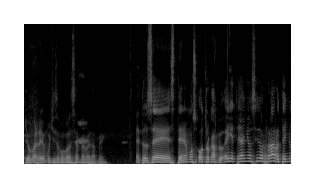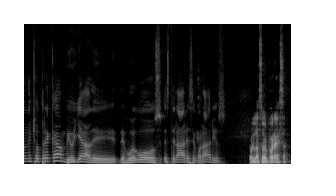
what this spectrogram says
Yo me reí muchísimo con ese meme también. Entonces, tenemos otro cambio. Ey, este año ha sido raro. Este año han hecho tres cambios ya de, de juegos estelares en horarios. Por la sorpresa.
